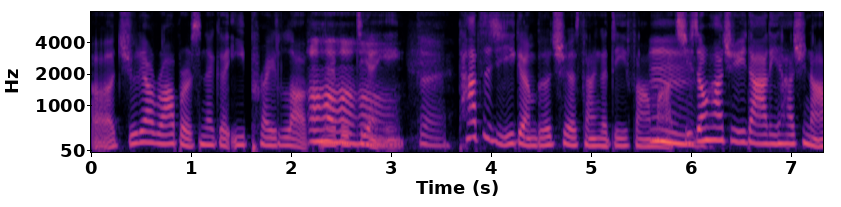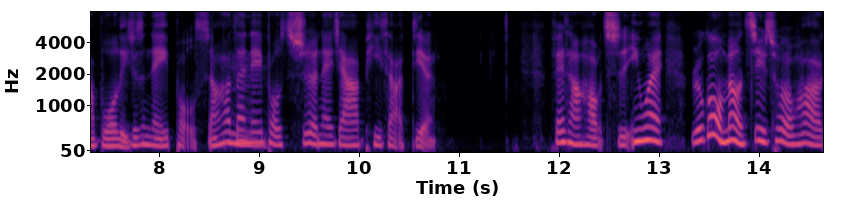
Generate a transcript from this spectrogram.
呃，Julia Roberts 那个 Eat Pray Love 那部电影，对，他自己一个人不是去了三个地方嘛？嗯、其中他去意大利，他去拿玻里，就是 Naples，然后他在 Naples 吃了那家披萨店。嗯非常好吃，因为如果我没有记错的话，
